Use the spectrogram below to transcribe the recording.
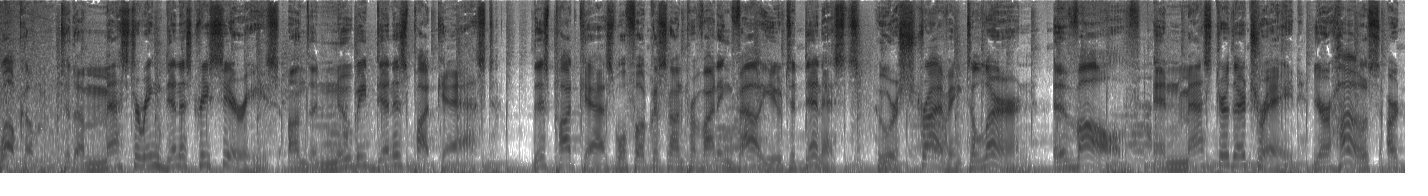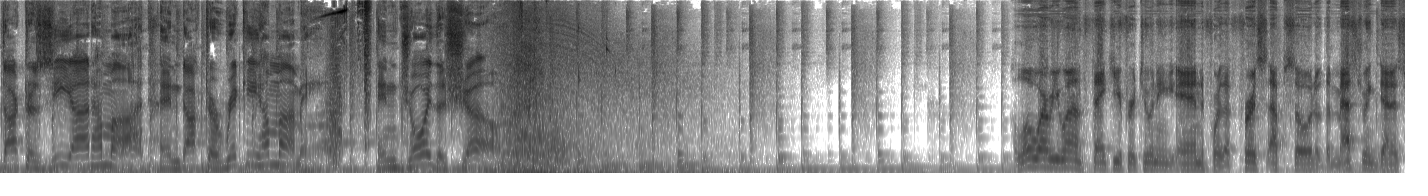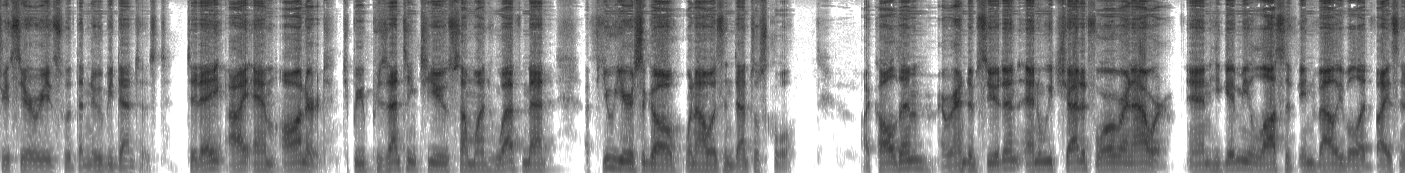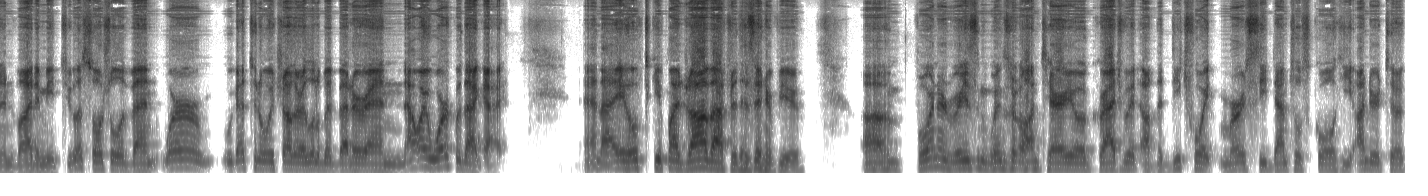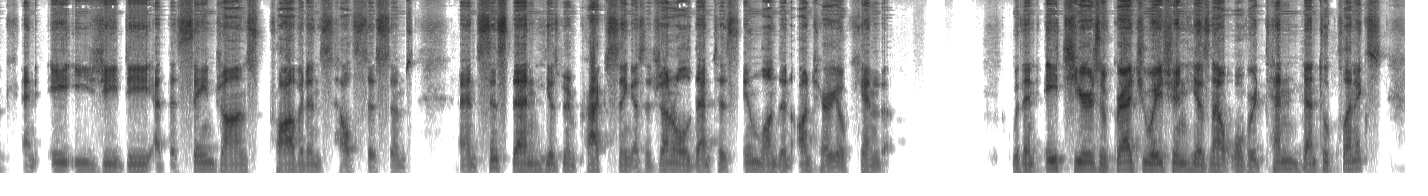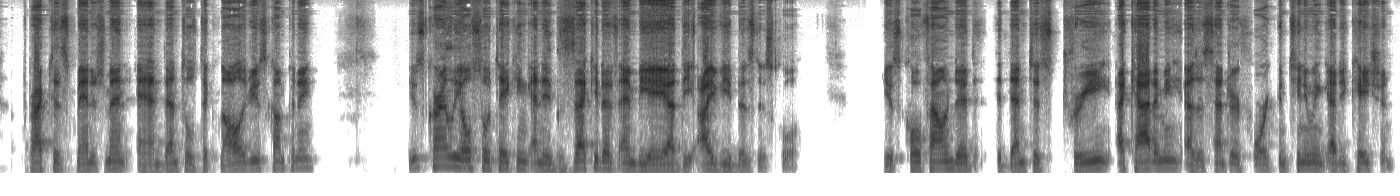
Welcome to the Mastering Dentistry series on the Newbie Dentist Podcast. This podcast will focus on providing value to dentists who are striving to learn, evolve, and master their trade. Your hosts are Dr. Ziad Hamad and Dr. Ricky Hamami. Enjoy the show. Hello, everyone. Thank you for tuning in for the first episode of the Mastering Dentistry series with the Newbie Dentist. Today, I am honored to be presenting to you someone who I've met a few years ago when I was in dental school. I called him a random student and we chatted for over an hour and he gave me lots of invaluable advice and invited me to a social event where we got to know each other a little bit better and now I work with that guy. And I hope to keep my job after this interview. Um, born and raised in Windsor, Ontario, a graduate of the Detroit Mercy Dental School, he undertook an AEGD at the St. John's Providence Health Systems. And since then, he has been practicing as a general dentist in London, Ontario, Canada. Within eight years of graduation, he has now over 10 dental clinics, practice management, and dental technologies company. He is currently also taking an executive MBA at the Ivey Business School. He has co-founded the Dentistry Academy as a center for continuing education.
